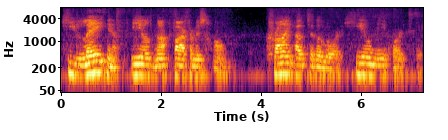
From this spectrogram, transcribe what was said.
he lay in a field not far from his home, crying out to the Lord, "Heal me or take."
